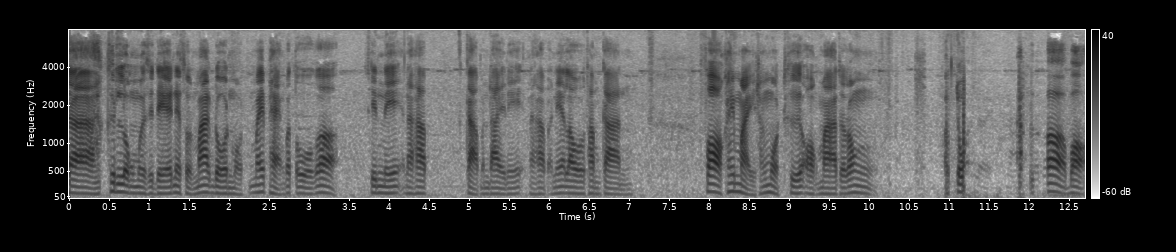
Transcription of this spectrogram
จะขึ้นลง Mercedes เนี่ยส่วนมากโดนหมด ไม่แผงประตูก็ชิ้นนี้นะครับกาบบันไดนี้นะครับ อันนี้เราทำการ ฟอกให้ใหม่ทั้งหมดคือออกมาจะต้องเอาจดเลยนะครับแล้วก็เบาะ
